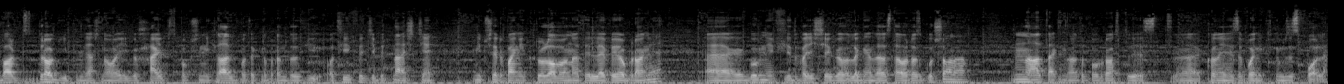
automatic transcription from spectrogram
bardzo drogi, ponieważ no, jego hype z poprzednich lat, bo tak naprawdę od Fi- od FIFA 19 nieprzerwanie królował na tej lewej obronie. E, głównie w FIFA 20 jego legenda została rozgłoszona. No ale tak, no to po prostu jest e, kolejny zawodnik w tym zespole.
